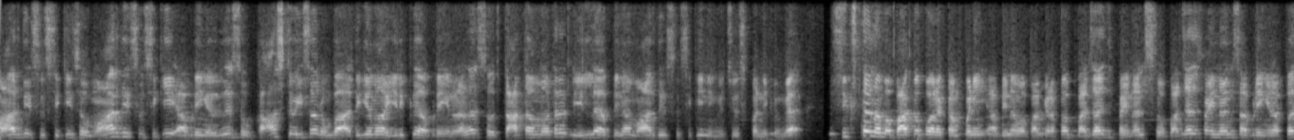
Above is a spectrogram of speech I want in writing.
Maruti Suzuki. So Maruti Suzuki அப்படிங்கிறது ஸோ காஸ்ட் வைஸா ரொம்ப அதிகமா இருக்கு அப்படிங்கறதுனால ஸோ டாடா மோட்டர் இல்ல அப்படின்னா மாருதி சுசுகி நீங்க சூஸ் பண்ணிக்கோங்க. சிக்ஸ்த்தா நம்ம பார்க்க போற கம்பெனி அப்படின்னு நம்ம பாக்குறப்ப Bajaj finance so Bajaj finance அப்படிங்கிறப்ப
